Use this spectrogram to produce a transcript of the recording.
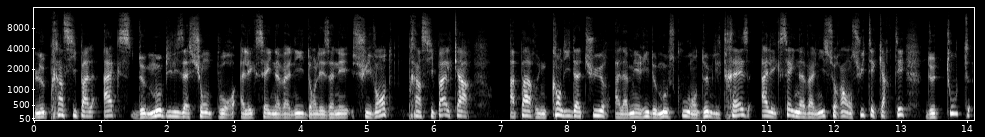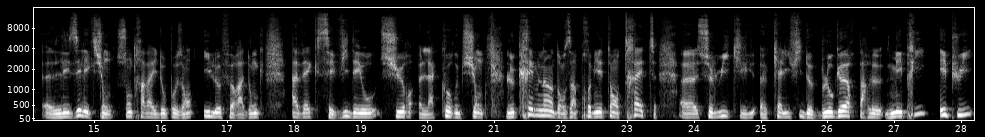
le principal axe de mobilisation pour Alexei Navalny dans les années suivantes. Principal car à part une candidature à la mairie de Moscou en 2013, Alexei Navalny sera ensuite écarté de toutes euh, les élections. Son travail d'opposant, il le fera donc avec ses vidéos sur la corruption. Le Kremlin, dans un premier temps, traite euh, celui qu'il euh, qualifie de blogueur par le mépris et puis,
